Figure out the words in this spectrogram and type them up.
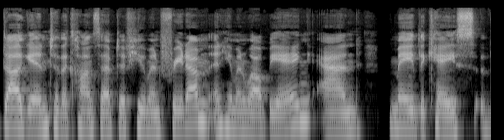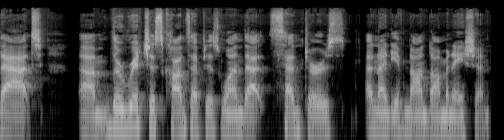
dug into the concept of human freedom and human well being and made the case that um, the richest concept is one that centers an idea of non-domination.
